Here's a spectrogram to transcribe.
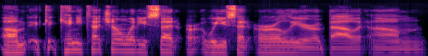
um c- can you touch on what you said what you said earlier about um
